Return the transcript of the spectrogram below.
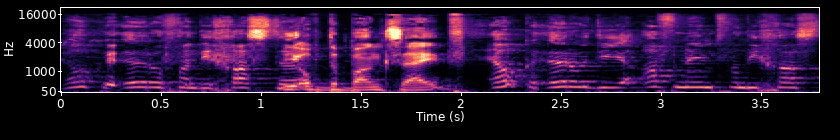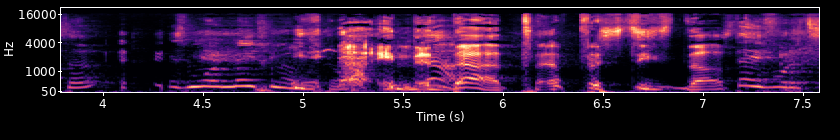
Elke euro van die gasten, Die op de bank zijt. elke euro die je afneemt van die gasten, is mooi meegenomen. toch? Ja, inderdaad. Precies dat. Stel je voor dat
